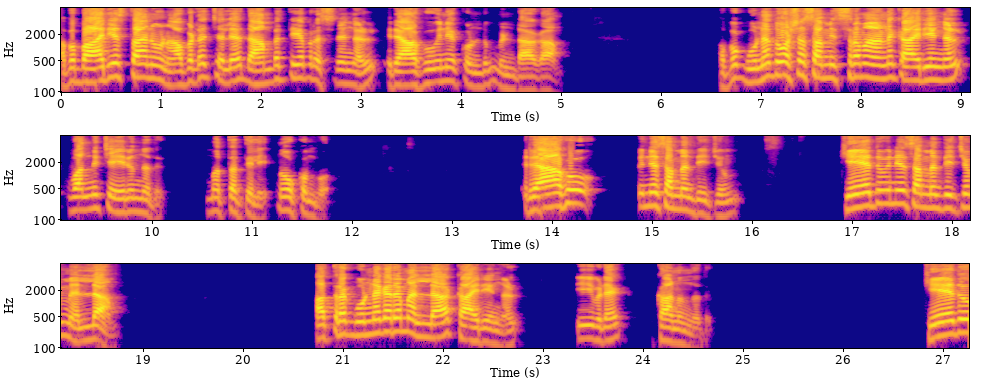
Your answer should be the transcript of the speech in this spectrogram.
അപ്പൊ ഭാര്യസ്ഥാനമാണ്. അവിടെ ചില ദാമ്പത്യ പ്രശ്നങ്ങൾ രാഹുവിനെ കൊണ്ടും ഉണ്ടാകാം. അപ്പൊ ഗുണദോഷ സമ്മിശ്രമാണ് കാര്യങ്ങൾ വന്നു ചേരുന്നത് മൊത്തത്തിൽ നോക്കുമ്പോൾ രാഹുവിനെ സംബന്ധിച്ചും കേതുവിനെ സംബന്ധിച്ചും എല്ലാം അത്ര ഗുണകരമല്ല കാര്യങ്ങൾ ഇവിടെ കാണുന്നത്. കേതു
